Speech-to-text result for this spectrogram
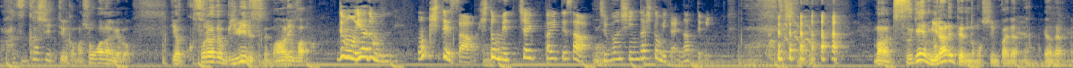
恥ずかしいっていうかまあしょうがないけどいやそれはでもビビるっすね周りが。でもいやでも起きてさ人めっちゃいっぱいいてさうん。自分死んだ人みたいになってみ まあすげえ見られてんのも心配だよね。やだよね。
